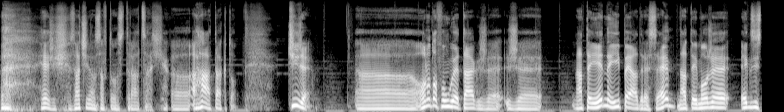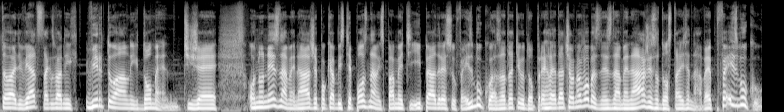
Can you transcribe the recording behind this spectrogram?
Ježiš, začínam sa v tom strácať. Uh, aha, takto. Čiže uh, ono to funguje tak, že, že na tej jednej IP adrese, na tej môže existovať viac tzv. virtuálnych domén. Čiže ono neznamená, že pokiaľ by ste poznali z pamäti IP adresu Facebooku a zadáte ju do prehľadača, ono vôbec neznamená, že sa dostanete na web Facebooku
